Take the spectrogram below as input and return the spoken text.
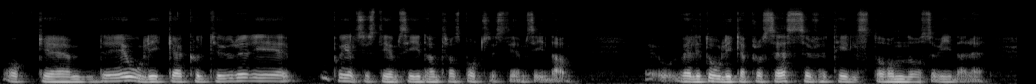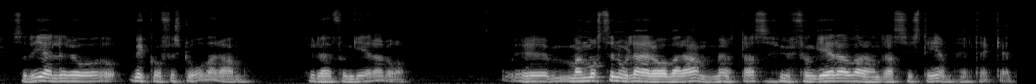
Och eh, det är olika kulturer i, på elsystemsidan, transportsystemsidan. Väldigt olika processer för tillstånd och så vidare. Så det gäller att, mycket att förstå varann, hur det här fungerar då. Man måste nog lära av varann, mötas. Hur fungerar varandras system helt enkelt?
